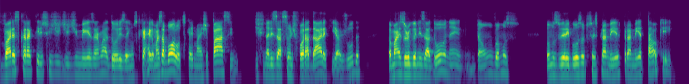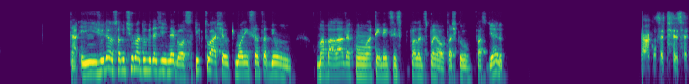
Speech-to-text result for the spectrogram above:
várias características de, de, de, meias armadores. Aí, uns que carregam mais a bola, outros que é mais de passe, de finalização de fora da área, que ajuda. É mais organizador, né? Então vamos vamos ver aí boas opções para meia. Para meia tá ok. Tá. E, Julião, só me tira uma dúvida de negócio. O que, que tu acha que mora em Santos abrir um, uma balada com atendentes falando espanhol? Tu acha que eu faço dinheiro? Ah, com certeza.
